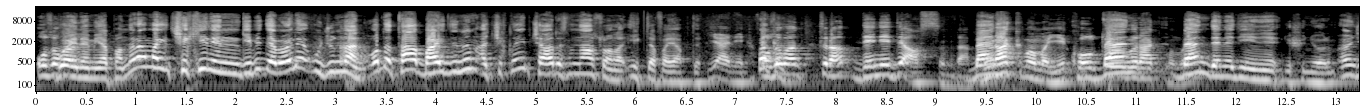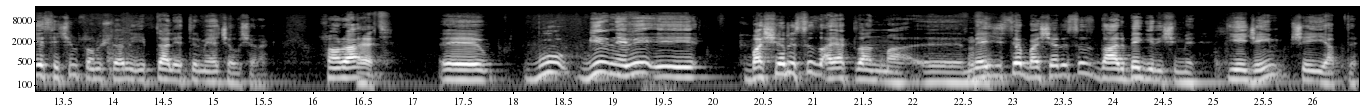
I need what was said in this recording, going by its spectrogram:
O bu zaman eylemi yapanlar ama çekilin gibi de böyle ucundan. O da ta Biden'ın açıklayıp çağrısından sonra ilk defa yaptı. yani Bakın. o zaman Trump denedi aslında. Ben- bırakmamayı, koltuğu Ben bırakmamayı. ben denediğini düşünüyorum. Önce seçim sonuçlarını iptal ettirmeye çalışarak. Sonra Evet. e, bu bir nevi e, başarısız ayaklanma, e, meclise başarısız darbe girişimi diyeceğim şeyi yaptı.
